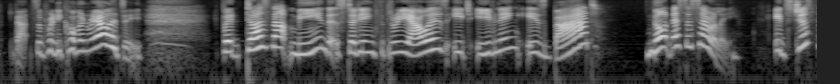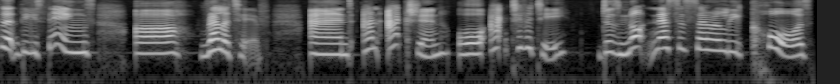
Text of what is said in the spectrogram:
that's a pretty common reality. But does that mean that studying for three hours each evening is bad? Not necessarily. It's just that these things are relative, and an action or activity does not necessarily cause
